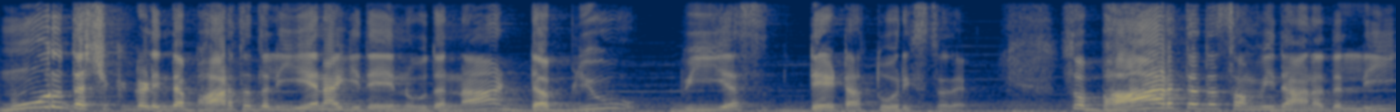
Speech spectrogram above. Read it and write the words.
ಮೂರು ದಶಕಗಳಿಂದ ಭಾರತದಲ್ಲಿ ಏನಾಗಿದೆ ಎನ್ನುವುದನ್ನು ಡಬ್ಲ್ಯೂ ವಿ ಎಸ್ ಡೇಟಾ ತೋರಿಸ್ತದೆ. ಸೊ ಭಾರತದ ಸಂವಿಧಾನದಲ್ಲಿ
